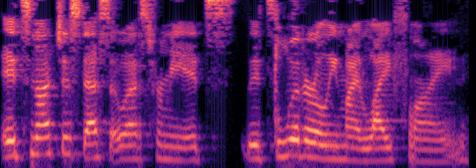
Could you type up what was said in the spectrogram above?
It's not just SOS for me. It's it's literally my lifeline.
